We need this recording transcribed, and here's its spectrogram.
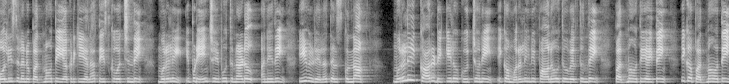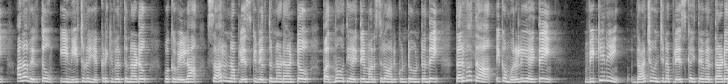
పోలీసులను పద్మావతి అక్కడికి ఎలా తీసుకువచ్చింది? మురళి ఇప్పుడు ఏం చేయబోతున్నాడు అనేది ఈ వీడియోలో తెలుసుకుందాం. మురళి కారు డిక్కీలో కూర్చొని ఇక మురళిని ఫాలో అవుతూ వెళ్తుంది. పద్మావతి అయితే ఇక పద్మావతి అలా వెళ్తూ ఈ నీచుడు ఎక్కడికి వెళ్తున్నాడో? ఒకవేళ సారున్న ప్లేస్కి వెళ్తున్నాడా అంటూ పద్మావతి అయితే మనసులో అనుకుంటూ ఉంటుంది. తర్వాత ఇక మురళి అయితే విక్కీని దాచి ఉంచిన ప్లేస్కి అయితే వెళ్తాడు.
